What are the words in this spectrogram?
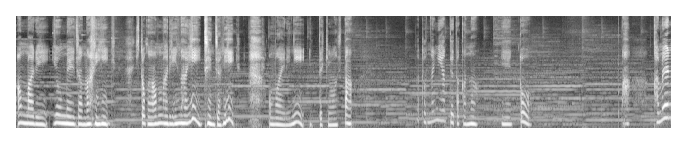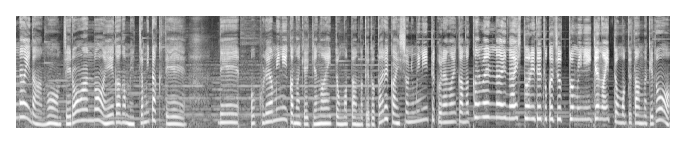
あんまり有名じゃない 人があんまりいない神社にお参りに行ってきました。あと何やってたかな？えーと仮面ライダーの01の映画がめっちゃ見たくてでおこれは見に行かなきゃいけないって思ったんだけど誰か一緒に見に行ってくれないかな？仮面ライダー一人でとかちょっと見に行けないって思ってたんだけど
